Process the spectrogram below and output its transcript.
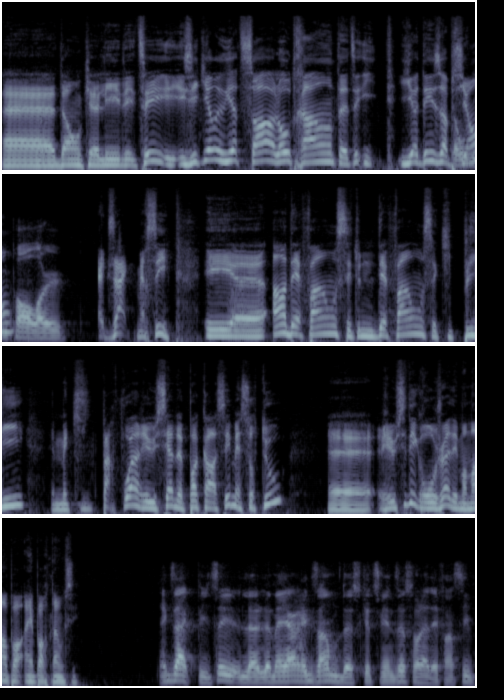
Euh, ouais. Donc, les, les tu sais, Ezekiel Elliott sort, l'autre rentre. Il y, y, a des options. Tony Pollard. Exact, merci. Et ouais. euh, en défense, c'est une défense qui plie, mais qui parfois réussit à ne pas casser, mais surtout euh, réussit des gros jeux à des moments importants aussi. Exact. Puis, tu sais, le, le, meilleur exemple de ce que tu viens de dire sur la défensive,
